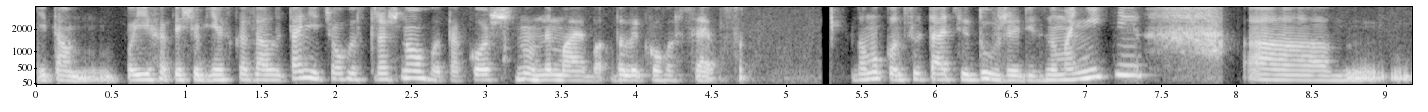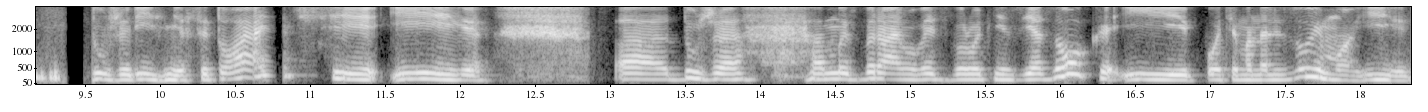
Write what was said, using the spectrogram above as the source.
І там поїхати, щоб їм сказали, та нічого страшного, також ну немає великого сенсу. Тому консультації дуже різноманітні, дуже різні ситуації, і дуже ми збираємо весь зворотній зв'язок і потім аналізуємо. І,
